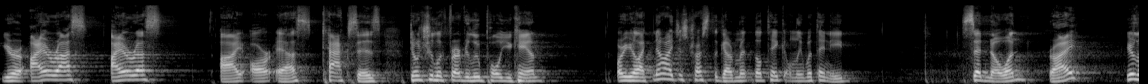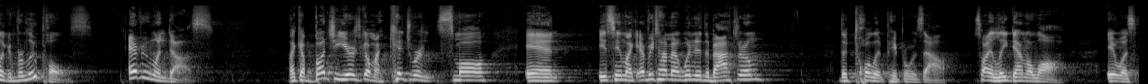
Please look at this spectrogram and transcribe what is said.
your IRS, IRS, IRS taxes, don't you look for every loophole you can? Or you're like, no, I just trust the government. They'll take only what they need. Said no one, right? You're looking for loopholes. Everyone does. Like a bunch of years ago, my kids were small, and it seemed like every time I went into the bathroom, the toilet paper was out. So I laid down a law. It was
